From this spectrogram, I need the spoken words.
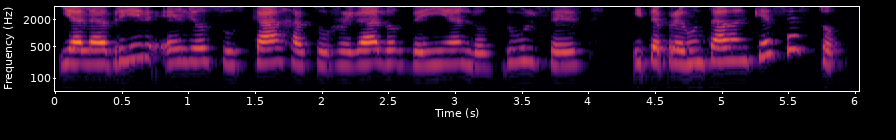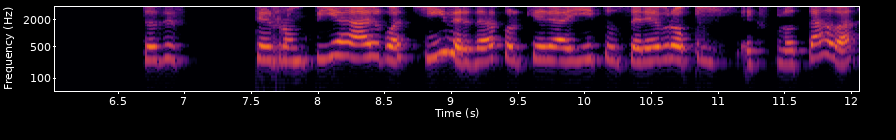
Y al abrir ellos sus cajas, sus regalos, veían los dulces y te preguntaban, ¿qué es esto? Entonces, te rompía algo aquí, ¿verdad? Porque era ahí tu cerebro explotaba,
